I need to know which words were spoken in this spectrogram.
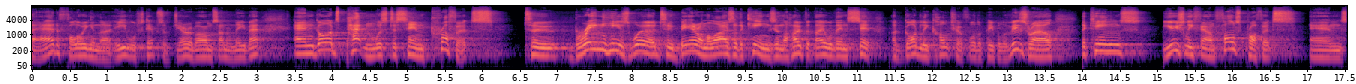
bad, following in the evil steps of Jeroboam, son of Nebat. And God's pattern was to send prophets to bring his word to bear on the lives of the kings in the hope that they will then set a godly culture for the people of Israel. The kings usually found false prophets and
